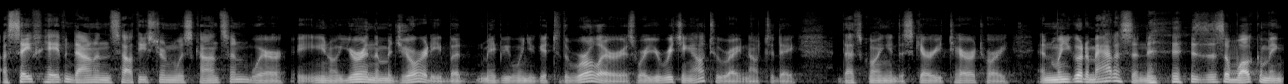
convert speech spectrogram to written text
a safe haven down in southeastern Wisconsin where you know you're in the majority, but maybe when you get to the rural areas where you're reaching out to right now today, that's going into scary territory. And when you go to Madison, is this a welcoming?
